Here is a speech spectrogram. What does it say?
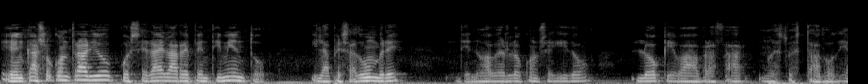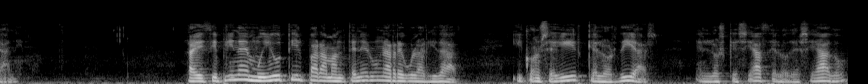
En caso contrario, pues será el arrepentimiento y la pesadumbre de no haberlo conseguido lo que va a abrazar nuestro estado de ánimo. La disciplina es muy útil para mantener una regularidad y conseguir que los días en los que se hace lo deseado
